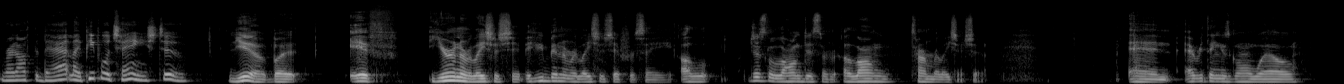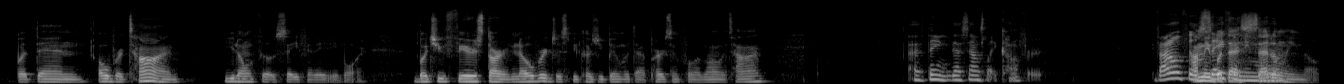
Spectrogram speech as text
right off the bat? Like, people change too. Yeah, but if you're in a relationship, if you've been in a relationship for say a just a long distance, a long term relationship, and everything is going well, but then over time you don't feel safe in it anymore, but you fear starting over just because you've been with that person for a long time. I think that sounds like comfort. If I don't feel safe I mean, safe but that's anymore, settling though.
